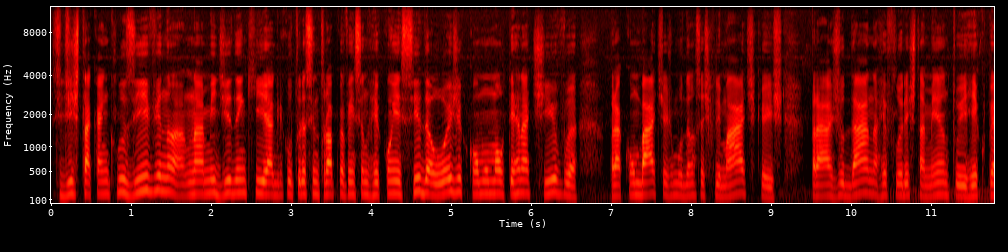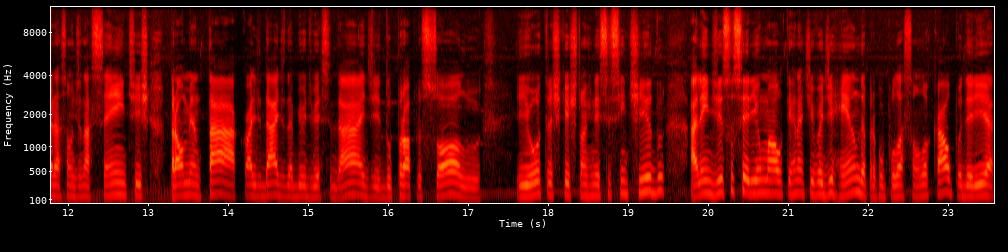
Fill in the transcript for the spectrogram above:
se destacar inclusive na, na, medida em que a agricultura sintrópica vem sendo reconhecida hoje como uma alternativa para combate às mudanças climáticas, para ajudar no reflorestamento e recuperação de nascentes, para aumentar a qualidade da biodiversidade, do próprio solo e outras questões nesse sentido. Além disso, seria uma alternativa de renda para a população local, poderia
